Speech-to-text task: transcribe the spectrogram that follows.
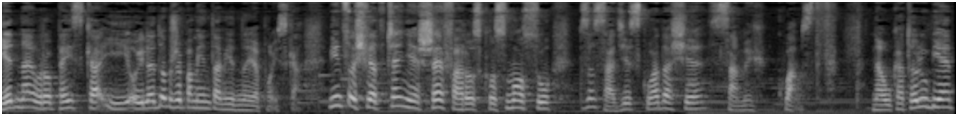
jedna europejska i o ile dobrze pamiętam, jedna japońska. Więc oświadczenie szefa Roskosmosu w zasadzie składa się z samych kłamstw. Nauka to lubię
